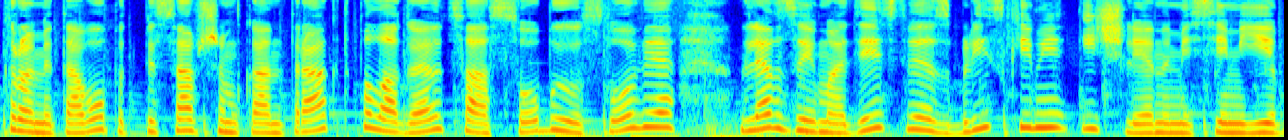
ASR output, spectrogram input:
Кроме того, подписавшим контракт полагаются особые условия для взаимодействия с близкими и членами семьи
